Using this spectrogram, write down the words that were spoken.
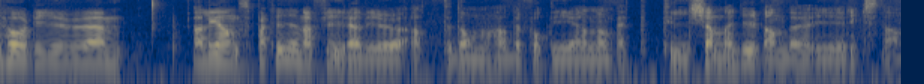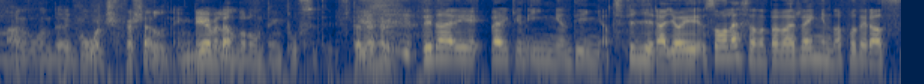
hörde ju ehm, Allianspartierna firade ju att de hade fått igenom ett tillkännagivande i riksdagen angående gårdsförsäljning. Det är väl ändå någonting positivt, eller hur? Det där är verkligen ingenting att fira. Jag är så ledsen att behöva regna på deras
